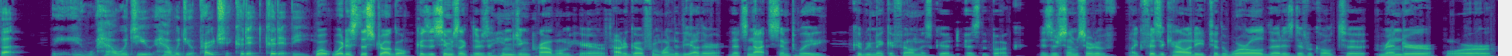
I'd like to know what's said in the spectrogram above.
but how would you how would you approach it? Could it could it be? What what is the struggle? Because it seems like there's a hinging problem here of how to go from one to the other. That's not simply could we make a film as good as the book. Is there some sort of like physicality to the world that is difficult to render, or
